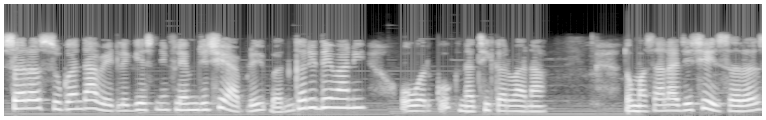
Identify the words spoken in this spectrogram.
સરસ સુગંધ આવે એટલે ગેસની ફ્લેમ જે છે આપણે બંધ કરી દેવાની. ઓવરકુક નથી કરવાના. તો મસાલા જે છે સરસ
